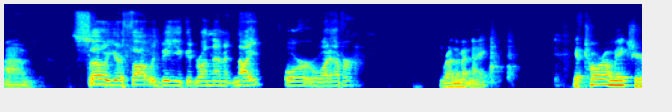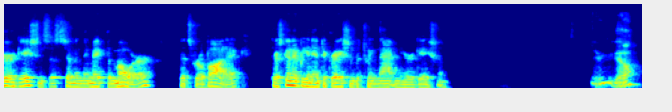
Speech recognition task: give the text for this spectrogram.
um, So your thought would be you could run them at night or whatever? Run them at night. If Toro makes your irrigation system and they make the mower that's robotic, there's going to be an integration between that and irrigation. There you go.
